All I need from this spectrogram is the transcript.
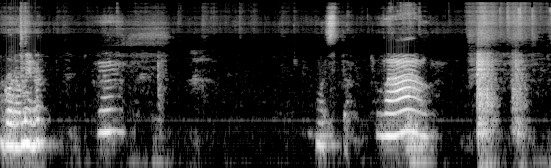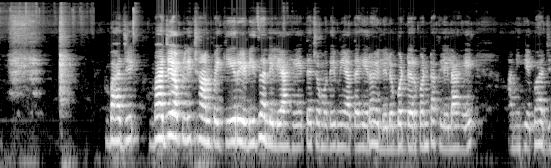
गरम आहे ना? मस्त. वाव. भाजी भाजी आपली छानपैकी रेडी झालेली आहे. त्याच्यामध्ये मी आता हे राहिलेलं बटर पण टाकलेलं आहे. आणि हे भाजी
